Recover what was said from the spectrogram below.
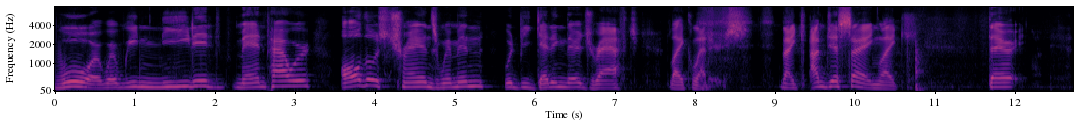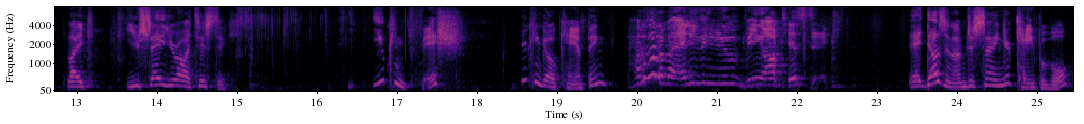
war where we needed manpower, all those trans women would be getting their draft like letters. like I'm just saying, like they're like you say you're autistic. You can fish. You can go camping. How does that have anything to do with being autistic? It doesn't. I'm just saying you're capable.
